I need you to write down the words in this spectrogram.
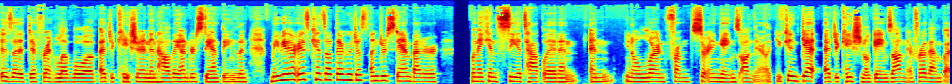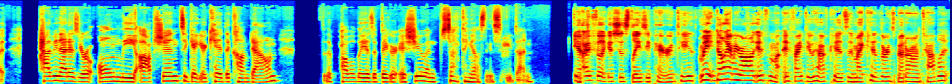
is at a different level of education and how they understand things. And maybe there is kids out there who just understand better when they can see a tablet and and you know learn from certain games on there like you can get educational games on there for them but having that as your only option to get your kid to calm down there probably is a bigger issue and something else needs to be done Yeah, I feel like it's just lazy parenting. I mean, don't get me wrong. If my, if I do have kids and my kid learns better on a tablet,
